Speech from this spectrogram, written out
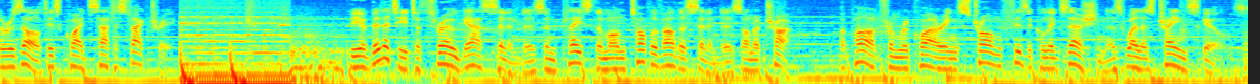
the result is quite satisfactory. The ability to throw gas cylinders and place them on top of other cylinders on a truck, apart from requiring strong physical exertion as well as trained skills.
